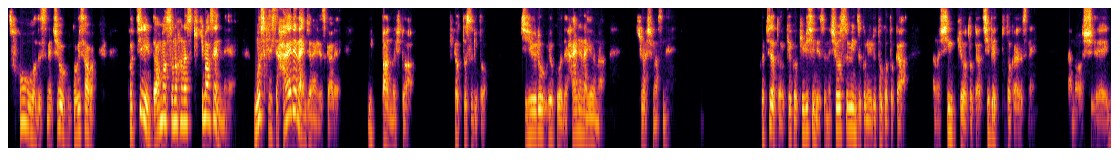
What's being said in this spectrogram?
そうですね、中国ゴビ砂漠。こっちにいるとあんまその話聞きませんね。もしかして入れないんじゃないですか、あれ。一般の人は。ひょっとすると。自由旅行で入れないような気はしますね。こっちだと結構厳しいんですよね。少数民族のいるとことか、あの、新疆とかチベットとかですね、あの、えー、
